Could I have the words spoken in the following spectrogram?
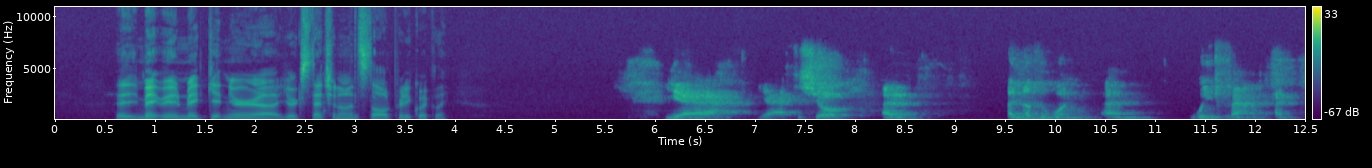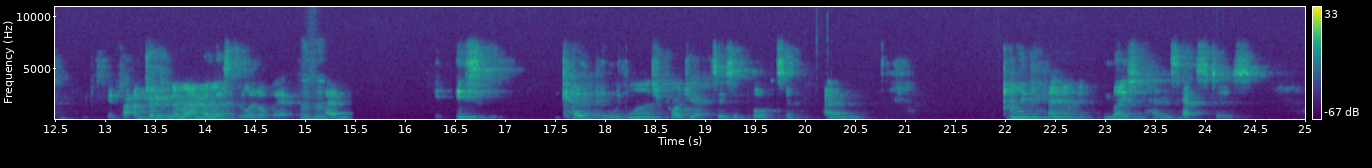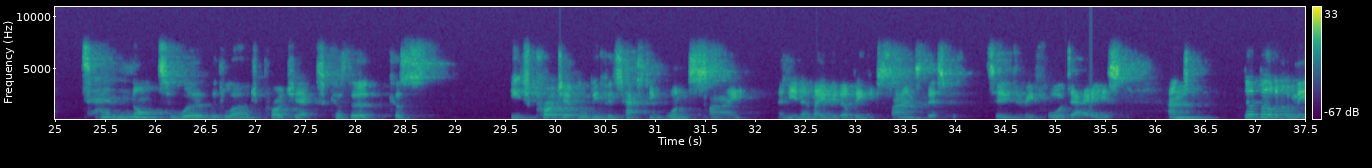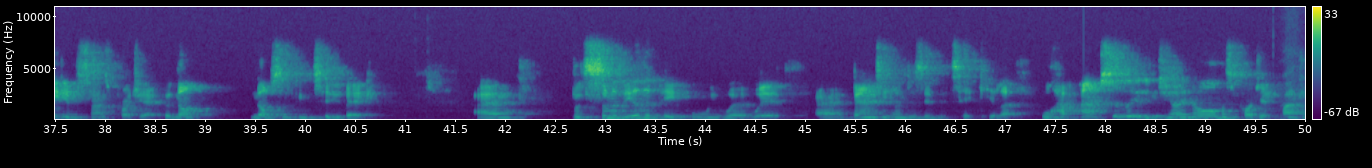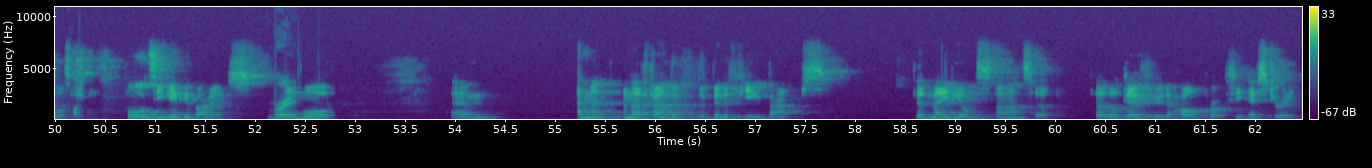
It make, it make getting your uh, your extension uninstalled pretty quickly. Yeah, yeah, for sure. Um, another one um, we found, and in fact, I'm jumping around my list a little bit, mm-hmm. um, is coping with large projects is important. Um, I've found most pen testers tend not to work with large projects because because each project will be for testing one site, and you know maybe they'll be assigned to this for two, three, four days, and they'll build up a medium-sized project, but not not something too big. Um, but some of the other people we work with, uh, bounty hunters in particular, will have absolutely ginormous project files, like 40 gigabytes right. or more. Um, and, and I've found that there have been a few BApps that maybe on startup, they'll go through the whole proxy history,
